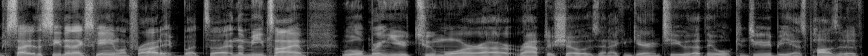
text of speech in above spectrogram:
excited to see the next game on Friday. But uh, in the meantime, we will bring you two more uh, Raptor shows, and I can guarantee you that they will continue to be as positive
